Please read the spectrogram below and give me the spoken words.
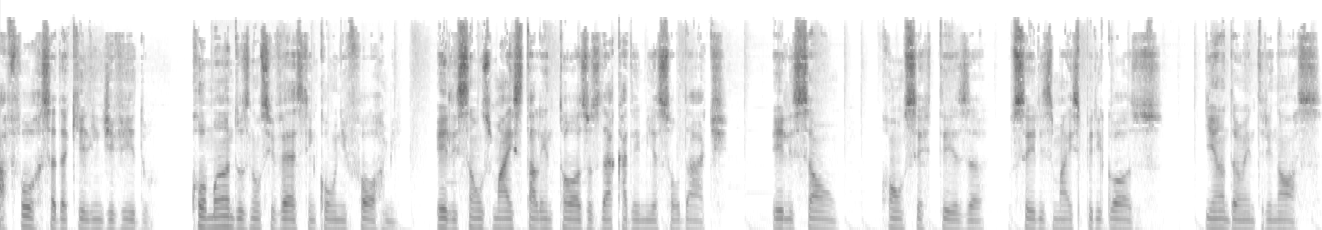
a força daquele indivíduo. Comandos não se vestem com uniforme. Eles são os mais talentosos da Academia Soldate. Eles são, com certeza, os seres mais perigosos que andam entre nós,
